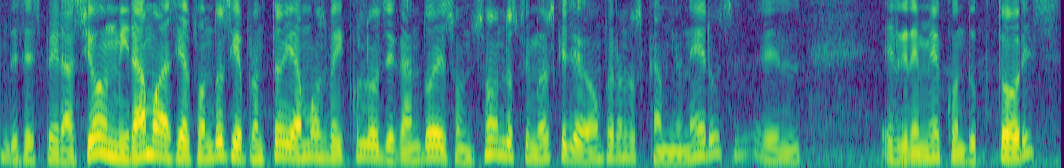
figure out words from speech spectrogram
desesperación. Miramos hacia el fondo si de pronto veíamos vehículos llegando de Sonsón, los primeros que llegaron fueron los camioneros, el, gremio de conductores,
